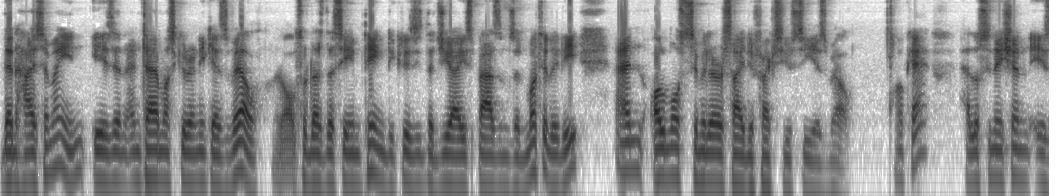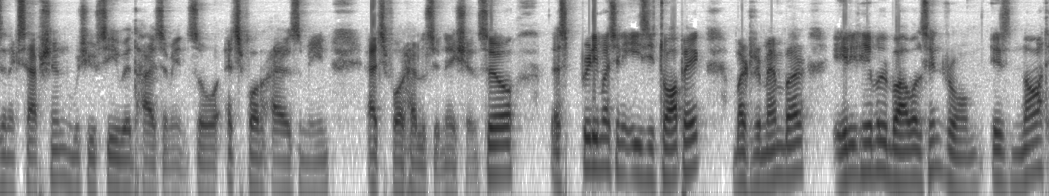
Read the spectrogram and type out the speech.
Then hyoscyamine is an anti-muscarinic as well. It also does the same thing, decreases the GI spasms and motility, and almost similar side effects you see as well. Okay, hallucination is an exception which you see with hyoscyamine. So H for hyoscyamine, H for hallucination. So that's pretty much an easy topic. But remember, irritable bowel syndrome is not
